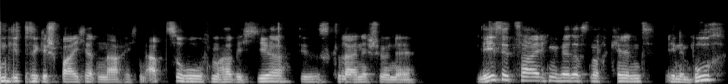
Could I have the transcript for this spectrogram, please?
um diese gespeicherten Nachrichten abzurufen, habe ich hier dieses kleine schöne Lesezeichen, wer das noch kennt, in dem Buch.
